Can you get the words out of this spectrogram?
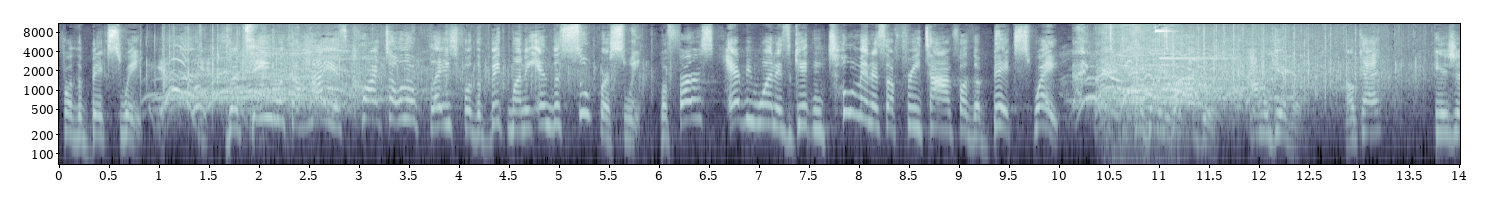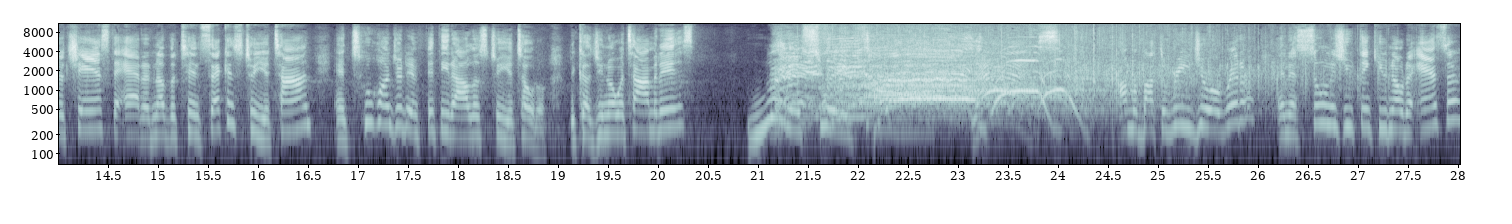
for the big sweep. The team with the highest cart total plays for the big money in the super sweep. But first, everyone is getting two minutes of free time for the big sweep. I'm a giver, okay? Here's your chance to add another 10 seconds to your time and $250 to your total. Because you know what time it is? Minute sweep time. I'm about to read you a riddle, and as soon as you think you know the answer,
